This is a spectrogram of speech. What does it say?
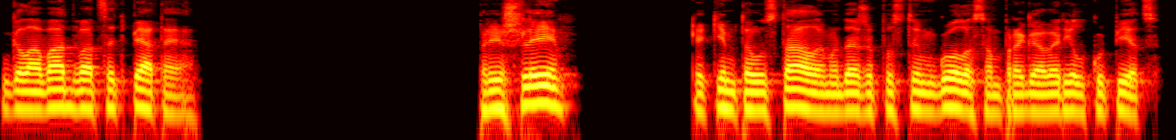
Глава 25. Пришли, каким-то усталым и даже пустым голосом проговорил купец.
